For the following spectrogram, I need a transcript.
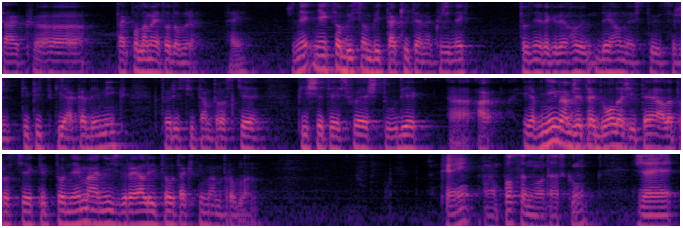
tak, uh, tak podľa mňa je to dobré. Hej. Že ne, nechcel by som byť taký ten, akože nech, to znie tak deho, dehonestujúce, že typický akademik, ktorý si tam proste píše tie svoje štúdie a, a ja vnímam, že to je dôležité, ale proste keď to nemá nič s realitou, tak s tým mám problém. OK, a poslednú otázku, že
